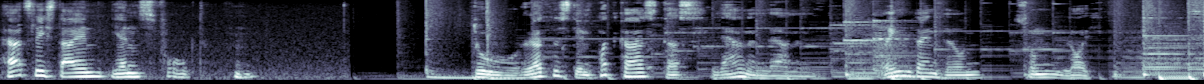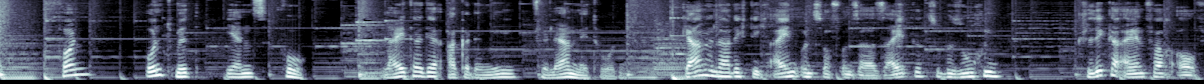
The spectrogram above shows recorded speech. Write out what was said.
Herzlichst dein Jens Vogt. Du hörtest den Podcast Das Lernen lernen. Bring dein Hirn zum Leuchten. Von und mit Jens Vogt, Leiter der Akademie für Lernmethoden. Gerne lade ich dich ein, uns auf unserer Seite zu besuchen. Klicke einfach auf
